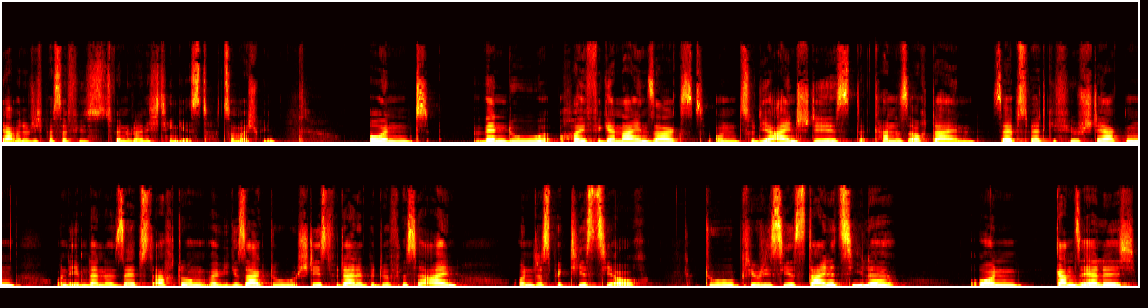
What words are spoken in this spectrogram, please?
ja, wenn du dich besser fühlst, wenn du da nicht hingehst, zum Beispiel. Und wenn du häufiger Nein sagst und zu dir einstehst, kann es auch dein Selbstwertgefühl stärken und eben deine Selbstachtung, weil wie gesagt, du stehst für deine Bedürfnisse ein und respektierst sie auch. Du priorisierst deine Ziele und ganz ehrlich,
